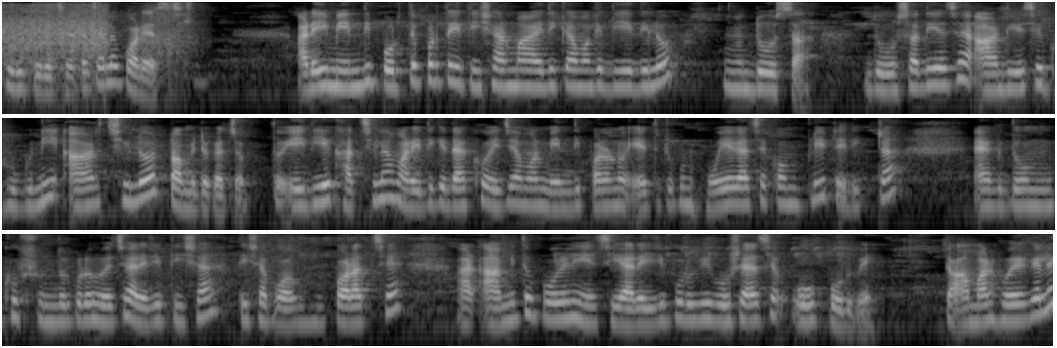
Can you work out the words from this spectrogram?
শুরু করেছে এটা চলো পরে আসছি। আর এই মেহেন্দি পড়তে পড়তে এই তিশার মা এদিকে আমাকে দিয়ে দিল ডোসা ডোসা দিয়েছে, আর দিয়েছে ঘুগনি, আর ছিল টমেটো কেচাপ। তো এই দিয়ে খাচ্ছিলাম, আর এদিকে দেখো এই যে আমার মেহেন্দি পরানো এতটুকুন হয়ে গেছে কমপ্লিট এদিকটা একদম খুব সুন্দর করে হয়েছে। আর এই যে তিশা তিশা পড়াচ্ছে, আর আমি তো পড়ে নিয়েছি, আর এই যে পুরবি বসে আছে, ও পড়বে। তো আমার হয়ে গেলে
